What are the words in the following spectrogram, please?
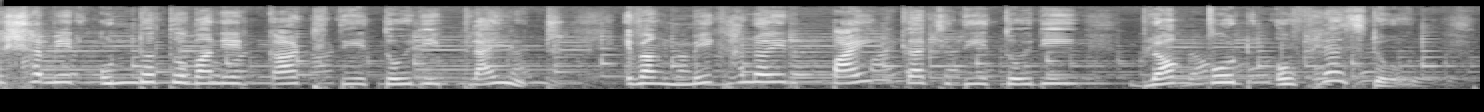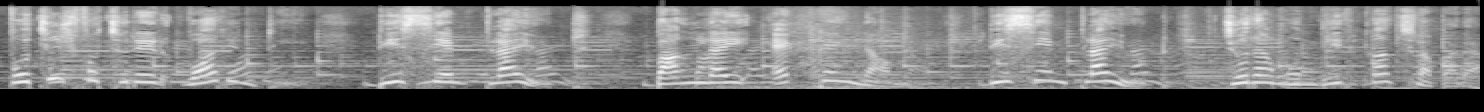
আসামের উন্নত মানের কাঠ দিয়ে তৈরি প্লাইউড এবং মেঘালয়ের পাইন গাছ দিয়ে তৈরি ব্লকবোর্ড ও ফ্ল্যাশ ডোর, পঁচিশ বছরের ওয়ারেন্টি, ডিসিএম প্লাইউড, বাংলায় একটাই নাম, ডিসিএম প্লাইউড জোড়া মন্দির কাঁচরাপাড়া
